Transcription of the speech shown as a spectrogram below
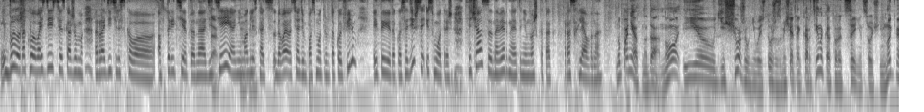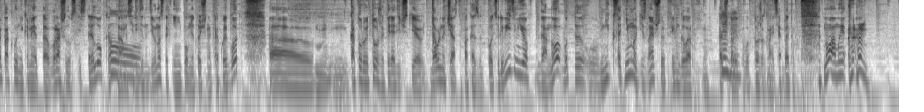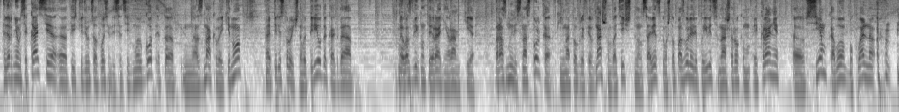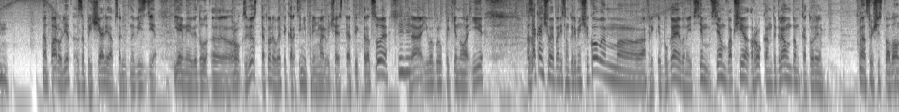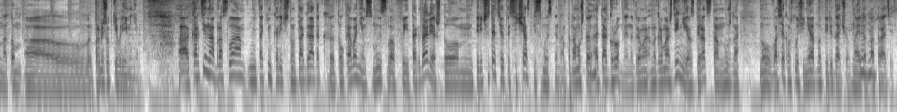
было такое воздействие, скажем, родительского авторитета на детей, и они могли сказать, давай вот сядем, посмотрим такой фильм, и ты такой садишься и смотришь. Сейчас, наверное, это немножко так расхлявано. Ну, понятно, да. Но и э, еще же у него есть тоже замечательная картина, которая ценится очень многими поклонниками. Это «Ворошиловский стрелок», О. там середина 90-х, я не помню точно какой год, м, которую тоже периодически, довольно часто показывают по телевидению, да, но вот, э, не, кстати, немногие знают, что это фильм Говорухина. Так что это вот тоже знаете об этом. Ну, а мы Вернемся к кассе. Э, 1987 год. Это знаковое кино э, перестроечного периода, когда воздвигнутые ранее рамки размылись настолько в кинематографе, в нашем, в отечественном, в советском, что позволили появиться на широком экране э, всем, кого буквально пару лет запрещали абсолютно везде. Я имею в виду э, рок-звезд, которые в этой картине принимали участие. От Виктора Цоя, да, его группы кино, и Заканчивая Борисом Гремещаковым, э, Африкой Бугаевым и всем, всем вообще рок-андеграундом, который э, существовал на том э, промежутке времени. А, Картина обросла таким количеством догадок, э, толкованием смыслов и так далее, что перечислять все это сейчас бессмысленно, потому что это огромное нагрома- нагромождение, и разбираться там нужно, ну, во всяком случае, не одну передачу на это потратить.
